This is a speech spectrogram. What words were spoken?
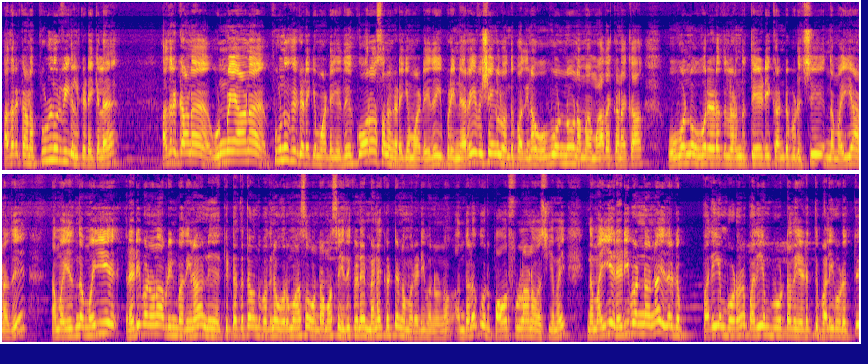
அதற்கான புல்லுருவிகள் கிடைக்கல. அதற்கான உண்மையான புணுகு கிடைக்க மாட்டேங்குது கோராசனம் கிடைக்க மாட்டேங்குது. இப்படி நிறைய விஷயங்கள் வந்து பார்த்திங்கன்னா ஒவ்வொன்றும் நம்ம மாதக்கணக்காக ஒவ்வொன்றும் ஒவ்வொரு இடத்துல இருந்து தேடி கண்டுபிடிச்சி இந்த மையானது நம்ம இந்த மொய் ரெடி பண்ணணும் அப்படின்னு பார்த்தீங்கன்னா கிட்டத்தட்ட வந்து பார்த்திங்கன்னா ஒரு மாதம் ஒன்றரை மாதம் இதுக்குன்னே மெனக்கட்டு நம்ம ரெடி பண்ணணும். அந்தளவுக்கு ஒரு பவர்ஃபுல்லான வசியமை. இந்த மையை ரெடி பண்ணோன்னா இதற்கு பதியம் போடணும் பதியம் போட்டதை எடுத்து பலி கொடுத்து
